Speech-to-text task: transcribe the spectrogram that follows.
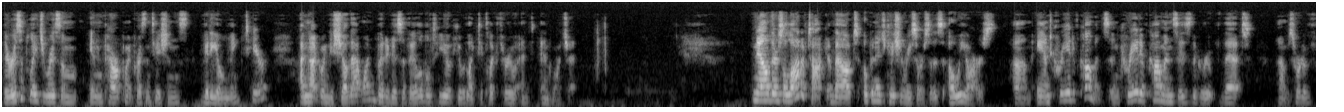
There is a plagiarism in PowerPoint presentations video linked here. I'm not going to show that one, but it is available to you if you would like to click through and, and watch it. Now, there's a lot of talk about open education resources, OERs, um, and Creative Commons. And Creative Commons is the group that um, sort of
